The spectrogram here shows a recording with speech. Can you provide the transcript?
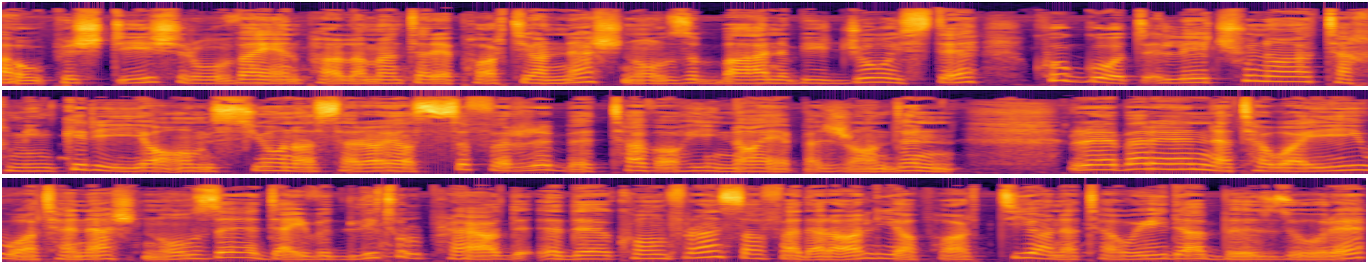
او پشتی شروعین پارلمانتر پارتیا نشنالز با نبی جویسته که گوت لیچونا تخمین کری یا امسیونا سرایا صفر به تواهی نای پجراندن. ریبر نتوایی واتا نشنالز دیوید لیتل پراود ده کنفرانس فدرال یا پارتیا نتوایی ده به زوره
